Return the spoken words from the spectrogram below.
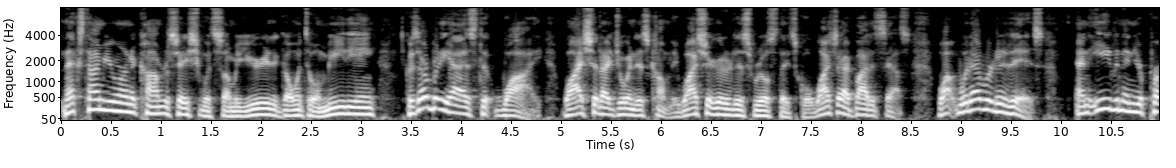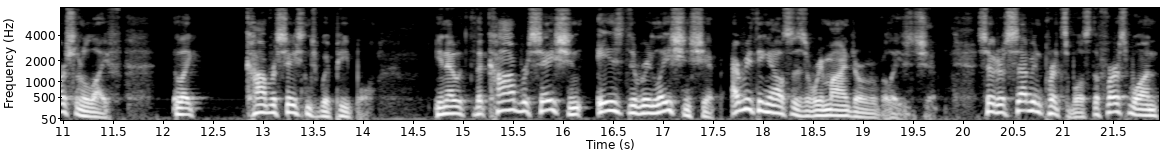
next time you're in a conversation with somebody, you're either going to a meeting because everybody has the why. Why should I join this company? Why should I go to this real estate school? Why should I buy this house? What, whatever it is. And even in your personal life, like conversations with people. You know, the conversation is the relationship. Everything else is a reminder of a relationship. So there's seven principles. The first one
